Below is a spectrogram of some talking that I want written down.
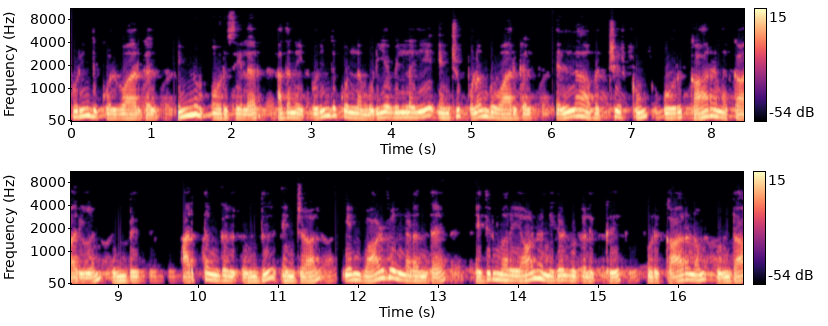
புரிந்து கொள்வார்கள். இன்னும் ஒரு சிலர் அதனை புரிந்து கொள்ள முடியவில்லையே என்று புலம்புவார்கள். எல்லாவற்றிற்கும் ஒரு காரண காரியம் உண்டு. அர்த்தங்கள் உண்டு என்றால் என் வாழ்வில் நடந்த எதிர்மறையான நிகழ்வுகளுக்கு ஒரு காரணம் உண்டா?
